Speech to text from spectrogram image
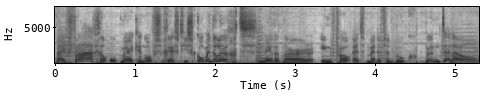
Bij vragen, opmerkingen of suggesties, kom in de lucht. Mail het naar info.managementboek.nl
